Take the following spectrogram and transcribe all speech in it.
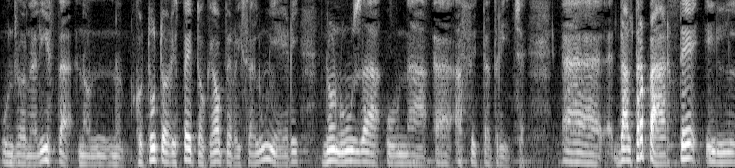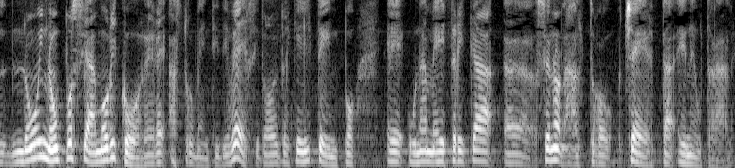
un giornalista, non, non, con tutto il rispetto che ho per i salumieri, non usa una uh, affettatrice. Uh, d'altra parte il, noi non possiamo ricorrere a strumenti diversi, proprio perché il tempo è una metrica, uh, se non altro, certa e neutrale.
